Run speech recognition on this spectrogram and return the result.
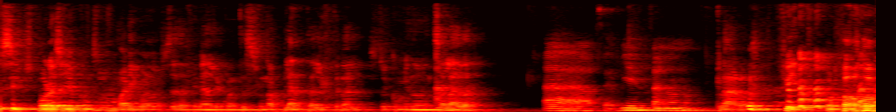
Sí, pues por eso yo consumo marihuana, pues al final de cuentas es una planta literal, estoy comiendo ensalada. Ah, o sea, bien sano, ¿no? Claro, fit, por favor.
